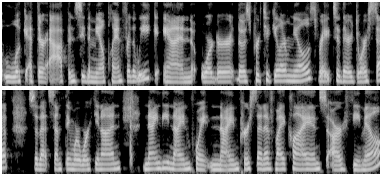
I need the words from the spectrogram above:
look at their app and see the meal plan for the week and order those particular meals right to their doorstep. So that's something we're working on. 99.9% of my clients are female,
